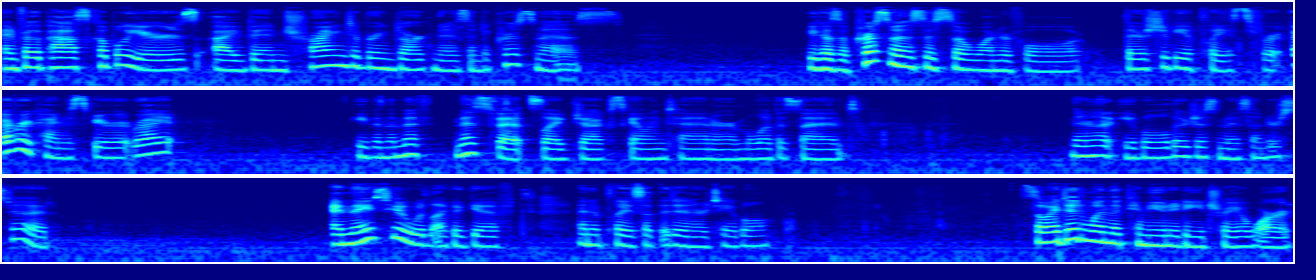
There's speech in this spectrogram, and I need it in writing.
And for the past couple years, I've been trying to bring darkness into Christmas. Because if Christmas is so wonderful, there should be a place for every kind of spirit, right? Even the misfits like Jack Skellington or Maleficent they're not evil, they're just misunderstood. And they too would like a gift and a place at the dinner table. So I did win the Community Tree Award.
